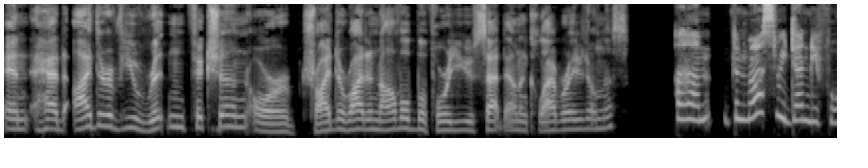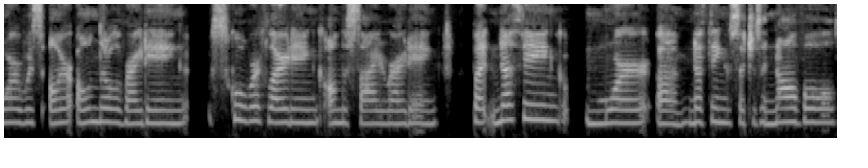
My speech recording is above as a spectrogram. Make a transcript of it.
And had either of you written fiction or tried to write a novel before you sat down and collaborated on this? Um, the most we'd done before was our own little writing schoolwork writing, on the side writing, but nothing more, um, nothing such as a novel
